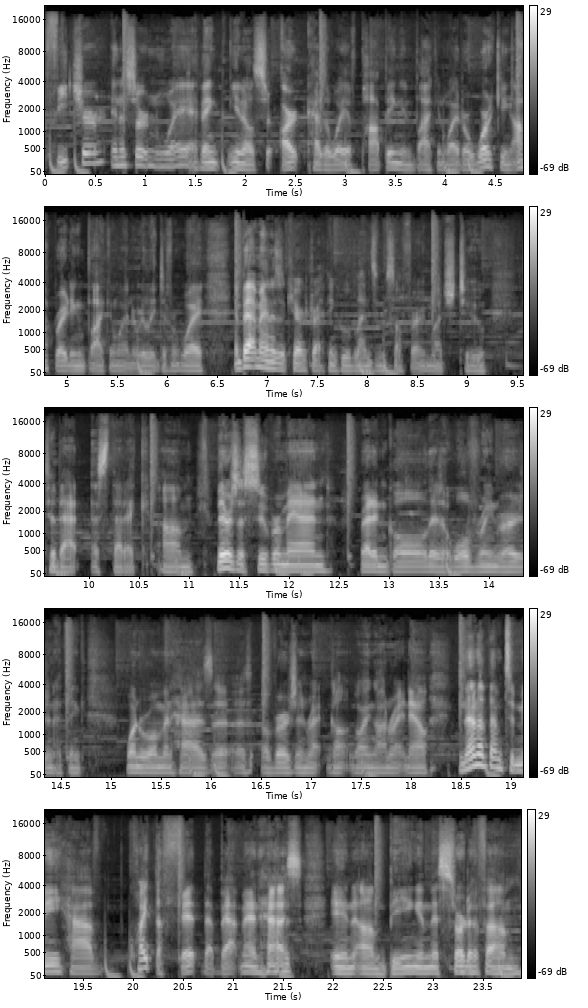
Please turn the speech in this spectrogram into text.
feature in a certain way. I think, you know, art has a way of popping in black and white or working, operating in black and white in a really different way. And Batman is a character I think who lends himself very much to to that aesthetic. Um, there's a Superman red and gold, there's a Wolverine version, I think Wonder Woman has a, a, a version going on right now. None of them to me have quite the fit that Batman has in um, being in this sort of. Um,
